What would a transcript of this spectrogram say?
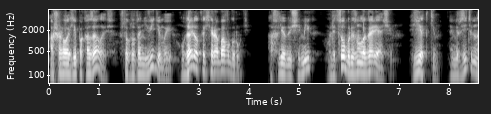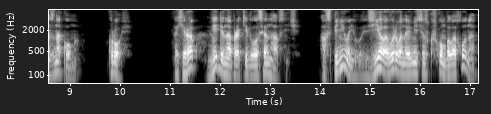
А Шарлахе показалось, что кто-то невидимый ударил Кахираба в грудь, а в следующий миг в лицо брызнуло горячим, едким, омерзительно знакомым. Кровь. Кахираб медленно опрокидывался навзничь, а в спине у него зияла вырванная вместе с куском балахона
